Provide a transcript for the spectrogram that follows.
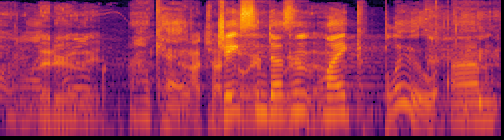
blue? Like, Literally. Okay. I try to go Jason everywhere, doesn't though. like blue. Um,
